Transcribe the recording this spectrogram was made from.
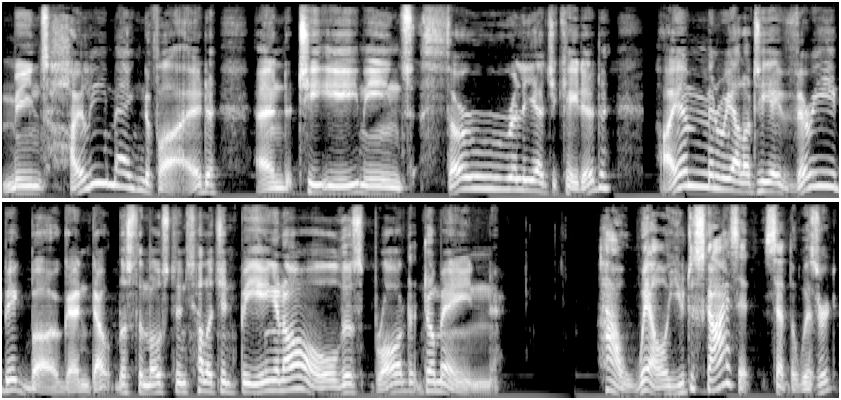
means highly magnified, and TE means thoroughly educated. I am in reality a very big bug, and doubtless the most intelligent being in all this broad domain. How well you disguise it, said the Wizard,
